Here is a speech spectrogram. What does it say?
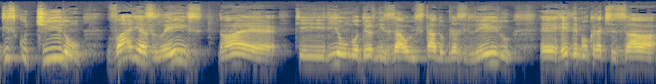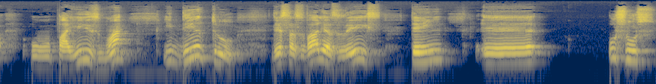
discutiram várias leis é, que iriam modernizar o Estado brasileiro, é, redemocratizar o país, não é? E dentro dessas várias leis tem é, o SUS,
